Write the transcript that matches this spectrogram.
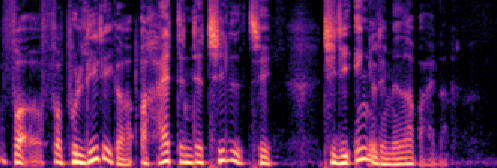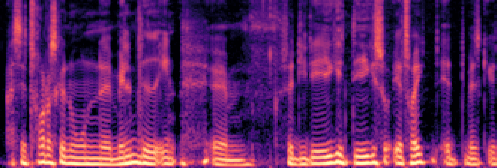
for, for politikere at have den der tillid til, til de enkelte medarbejdere? Altså, jeg tror, der skal nogle øh, mellemled ind. Øhm, fordi det er ikke, det er ikke så, jeg tror ikke, at man skal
